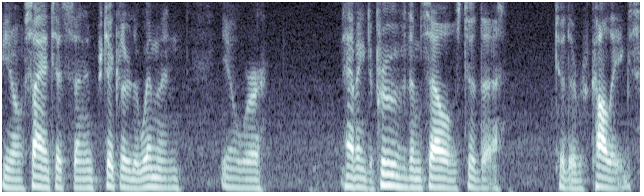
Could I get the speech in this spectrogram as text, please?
you know, scientists and in particular the women, you know, were having to prove themselves to the to their colleagues.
